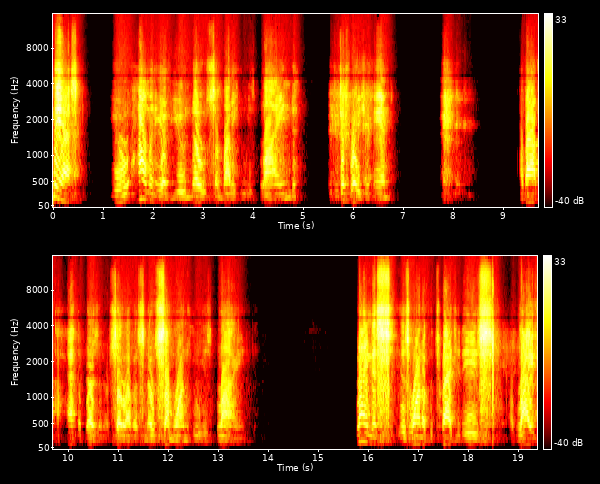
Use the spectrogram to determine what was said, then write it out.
Let me ask you, how many of you know somebody who is blind? Would you just raise your hand? About a half a dozen or so of us know someone who is blind. Blindness is one of the tragedies of life.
